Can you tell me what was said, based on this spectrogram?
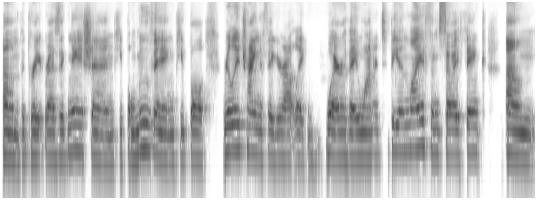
um, the great resignation people moving people really trying to figure out like where they wanted to be in life. And so i think um,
